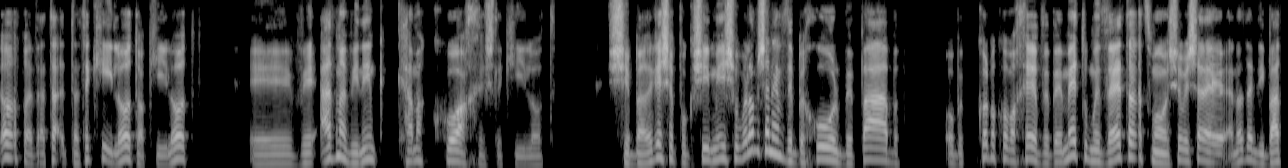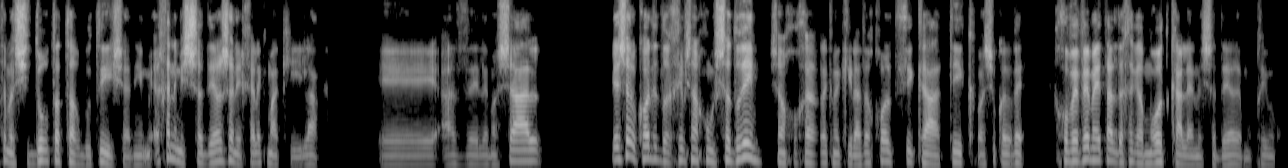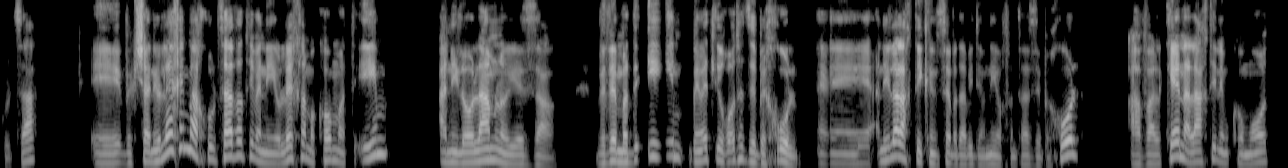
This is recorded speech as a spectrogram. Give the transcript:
עוד פעם, תתי קהילות או הקהילות, אה, ואז מבינים כמה כוח יש לקהילות. שברגע שפוגשים מישהו, ולא משנה אם זה בחו"ל, בפאב, או בכל מקום אחר, ובאמת הוא מזהה את עצמו, שוב, יש, אני לא יודע אם דיברתם על שידור תת-תרבותי, איך אני משדר שאני חלק מהקהילה. אה, אז למשל, יש לנו כל מיני דרכים שאנחנו משדרים שאנחנו חלק מהקהילה, זה יכול להיות סיכה, תיק, משהו כזה. חובבי מטאל, דרך אגב, מאוד קל להם לשדר, הם הולכים עם חולצה. אה, וכשאני הולך עם החולצה הזאת ואני הולך למקום מתאים, אני לעולם לא אהיה זר. וזה מדהים באמת לראות את זה בחו"ל. אה, אני לא הלכתי לכנסי מדע בדיוני או פנטזיה בחו"ל, אבל כן הלכתי למקומות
